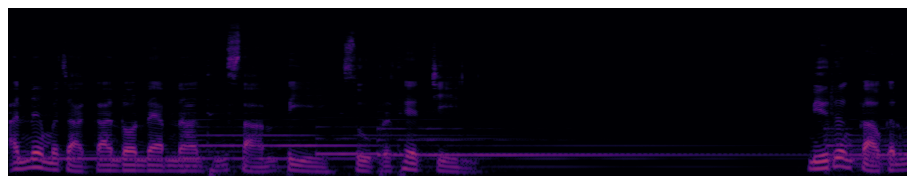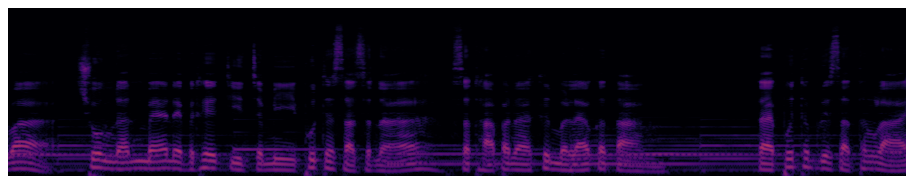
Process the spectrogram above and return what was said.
อันเนื่องมาจากการรอนแรมนานถึงสามปี สู่ประเทศจีน มีเรื่องกล่าวกันว่า ช่วงนั้นแม้ในประเทศจีนจะมีพุทธศาสนา สถาปนาขึ้นมาแล้วก็ตาม แต่พุทธบริษัททั้งหลาย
